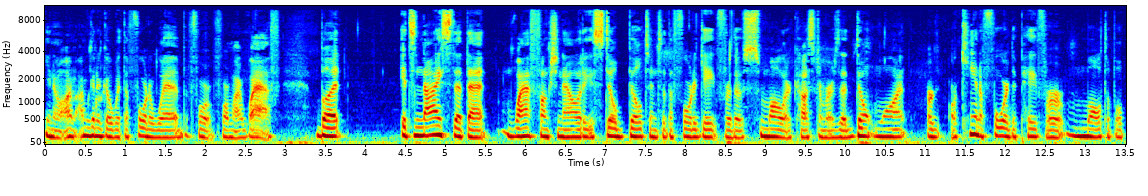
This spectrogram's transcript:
you know i'm, I'm going to go with the fortiweb for for my waf. But it's nice that that WAF functionality is still built into the FortiGate for those smaller customers that don't want or, or can't afford to pay for multiple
